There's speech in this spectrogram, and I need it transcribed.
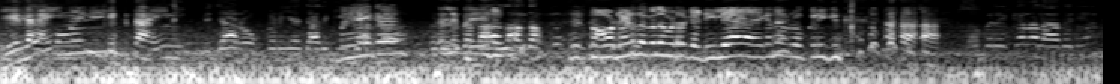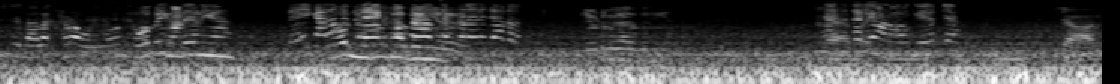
ਇਹ ਨਹੀਂ ਇੱਕ ਤਾਂ ਹੈ ਹੀ ਨਹੀਂ ਵੀ ਜਾਂ ਰੋਕਣੀ ਆ ਜਦ ਕੀ ਬ੍ਰੇਕ ਹਲੇ ਬ੍ਰੇਕ। 100 150 ਕਿਲੋਮੀਟਰ ਗੱਡੀ ਲਿਆ ਆਇਆ ਕਹਿੰਦਾ ਰੋਕਣੀ ਕਿੱਥੇ ਬ੍ਰੇਕਾਂ ਦਾ ਲਾ ਦੇਣੀ ਆ ਵੀ ਜੇ ਨਾਲ ਖੜਾਉਣੀ ਆ ਉਹ ਤੇ ਹੀ ਖੜੇ ਹੋਣੀ ਆ ਨਹੀਂ ਕਹਿੰਦਾ ਬ੍ਰੇਕ ਕਰ ਦੇਣੀ ਆ ਲਿਫਟ ਕਰ ਦੇਣੀ ਆ ਚਾਰ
